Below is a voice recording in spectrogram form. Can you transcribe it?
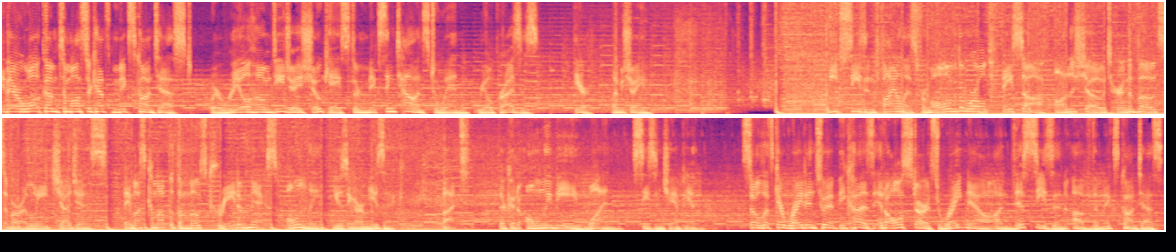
Hey there, welcome to Monstercat's Mix Contest, where real home DJs showcase their mixing talents to win real prizes. Here, let me show you. Each season, finalists from all over the world face off on the show to earn the votes of our elite judges. They must come up with the most creative mix only using our music. But there could only be one season champion. So let's get right into it because it all starts right now on this season of the Mix Contest.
